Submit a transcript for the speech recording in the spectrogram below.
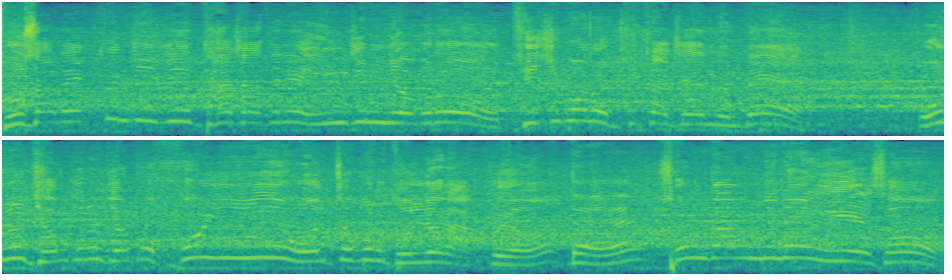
도산의 끈질긴 타자들의 응집력으로 뒤집어 놓기까지 했는데 오늘 경기는 결국 호잉이 원점으로 돌려놨고요. 네. 송강민에 의해서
